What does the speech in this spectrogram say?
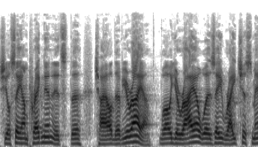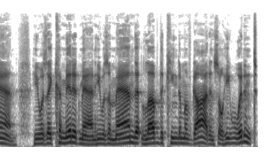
She'll say, I'm pregnant, and it's the child of Uriah. Well, Uriah was a righteous man. He was a committed man. He was a man that loved the kingdom of God. And so he wouldn't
